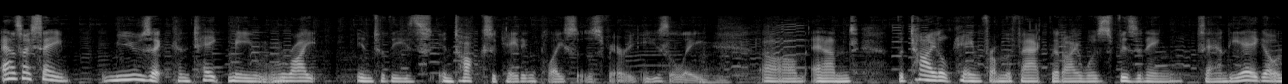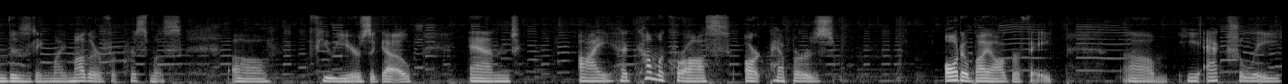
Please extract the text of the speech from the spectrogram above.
As I say, music can take me right into these intoxicating places very easily. Um, and the title came from the fact that I was visiting San Diego and visiting my mother for Christmas uh, a few years ago. And I had come across Art Pepper's autobiography. Um, he actually,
